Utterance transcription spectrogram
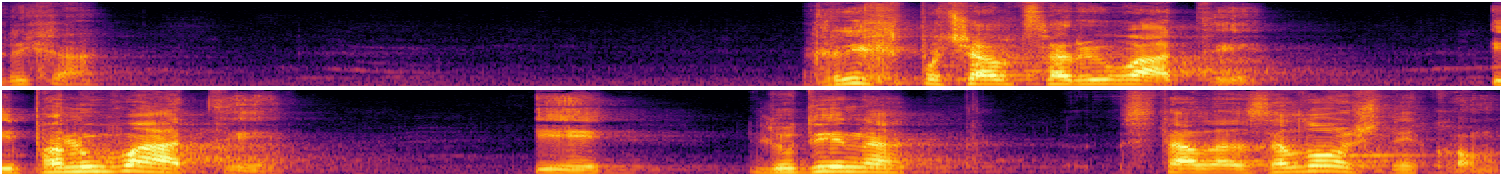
гріха. Гріх почав царювати і панувати, і людина стала заложником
